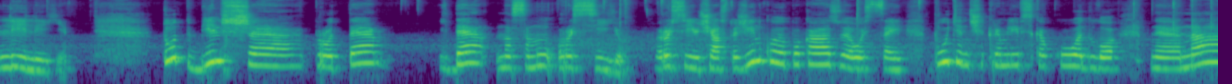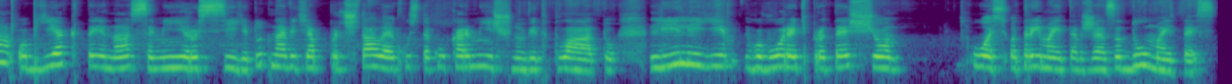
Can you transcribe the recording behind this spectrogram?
лілії. Тут більше про те, йде на саму Росію. Росію часто жінкою показує, ось цей Путін чи кремлівське кодло, е, на об'єкти на самій Росії. Тут навіть я прочитала якусь таку кармічну відплату. Лілії говорять про те, що. Ось, отримайте вже, задумайтесь,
